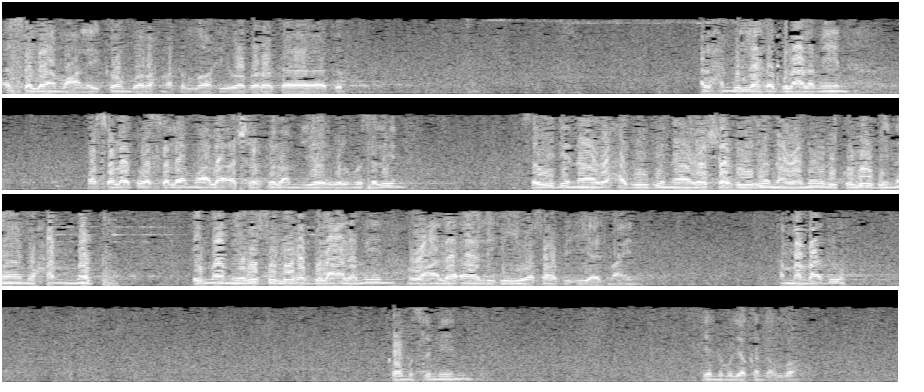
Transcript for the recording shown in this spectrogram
السلام عليكم ورحمة الله وبركاته. الحمد لله رب العالمين والصلاة والسلام على أشرف الأنبياء والمرسلين سيدنا وحبيبنا وشفيئنا ونور قلوبنا محمد إمام رسل رب العالمين وعلى آله وصحبه أجمعين. أما بعد muslimin yang dimuliakan Allah.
